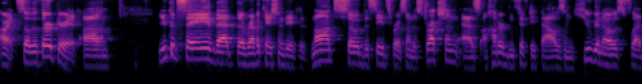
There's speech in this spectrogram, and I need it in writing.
All right, so the third period, um, you could say that the revocation of the Edict of Nantes sowed the seeds for its own destruction as 150,000 Huguenots fled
